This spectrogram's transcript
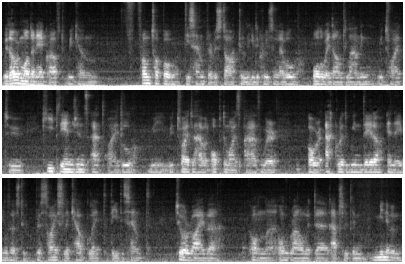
with our modern aircraft, we can from top of descent where we start to leave the cruising level all the way down to landing we try to keep the engines at idle we, we try to have an optimized path where our accurate wind data enables us to precisely calculate the descent to arrive uh, on uh, on ground with the absolutely minimum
